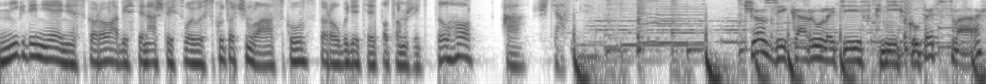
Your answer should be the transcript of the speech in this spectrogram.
nikdy nie je neskoro, aby ste našli svoju skutočnú lásku, s ktorou budete potom žiť dlho a šťastne. Čo z Ikaru letí v knihkupectvách?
